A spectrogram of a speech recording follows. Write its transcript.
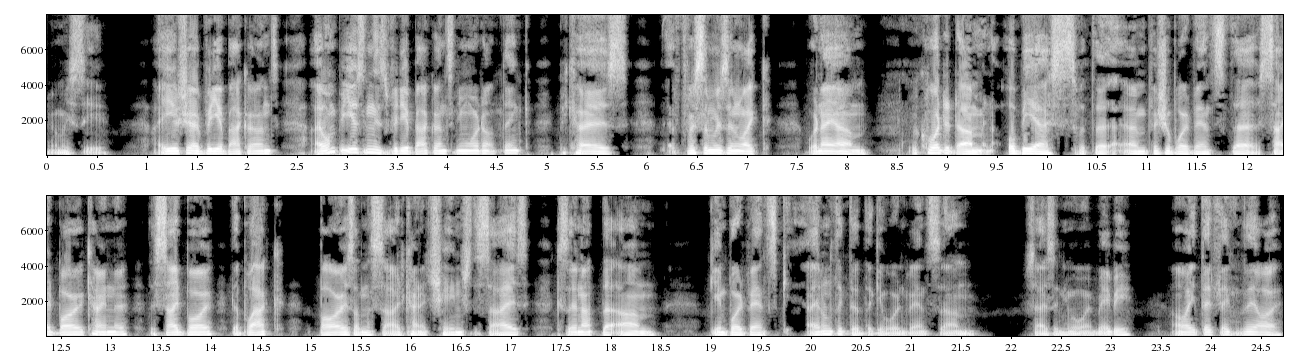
let me see. I usually have video backgrounds. I won't be using these video backgrounds anymore, I don't think, because for some reason, like, when I, um, recorded um in OBS with the um, Visual Boy Advance. The sidebar kind of the sidebar, the black bars on the side kind of changed the size because they're not the um Game Boy Advance. I don't think they're the Game Boy Advance um size anymore. Maybe. Oh wait, they think they are.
